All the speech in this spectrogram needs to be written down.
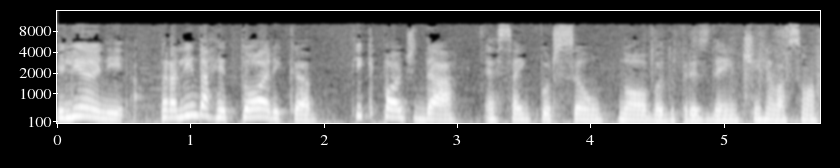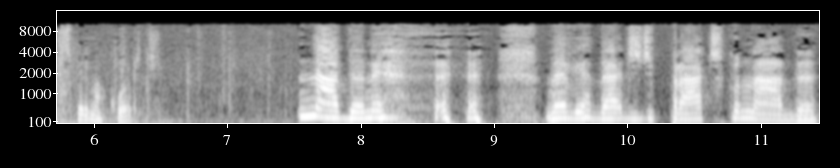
Eliane, para além da retórica, o que, que pode dar essa incursão nova do presidente em relação à Suprema Corte? Nada, né? Na verdade, de prático, nada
